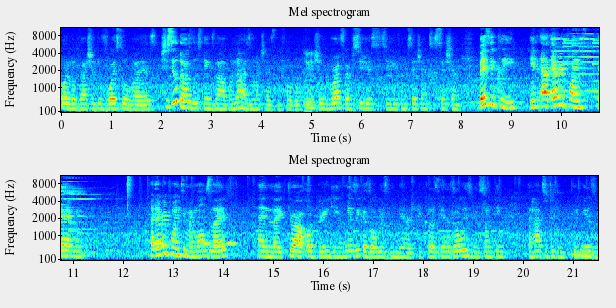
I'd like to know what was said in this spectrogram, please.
all of that. She would do voiceovers. She still does those things now, but not as much as before. But Mm. she would run from studio to studio, from session to session. Basically, in at every point, um, at every point in my mom's life, and like through our upbringing, music has always been there because it has always been something that had to do with music.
